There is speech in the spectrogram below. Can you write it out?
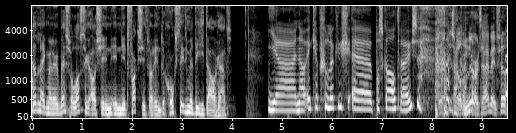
dat lijkt me nog best wel lastig als je in, in dit vak zit, waarin het toch ook steeds meer digitaal gaat. Ja, nou, ik heb gelukkig uh, Pascal thuis. Hij is wel een nerd, hij weet veel.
